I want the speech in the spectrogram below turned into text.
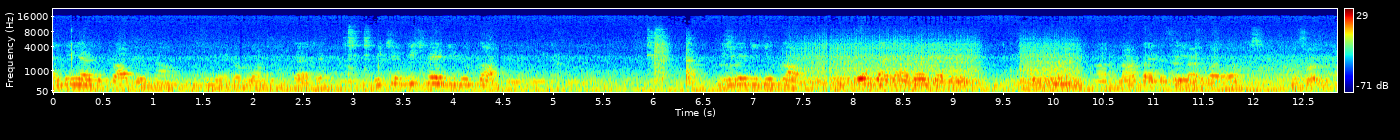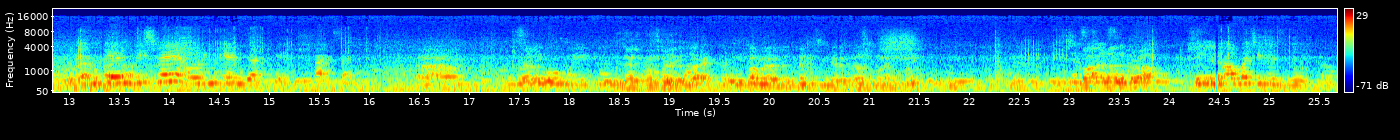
And he has a problem now. I don't want to look at it. Which, which way did you come? Which way did you come? You go by the other road. Uh, not by the same road. What's that? You came this way or you came that way, backside? Um, There's only well, one way you can. There's only one to the way. back. I can climb over the fence and go the other way. It's Quite a long drop. See how much it has moved now.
